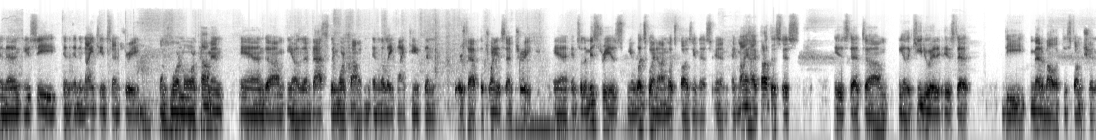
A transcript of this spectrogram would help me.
And then you see in, in the 19th century becomes more and more common, and um, you know then vastly more common in the late 19th and first half of the 20th century. And, and so the mystery is, you know, what's going on, what's causing this, and and my hypothesis is that um, you know the key to it is that the metabolic dysfunction,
